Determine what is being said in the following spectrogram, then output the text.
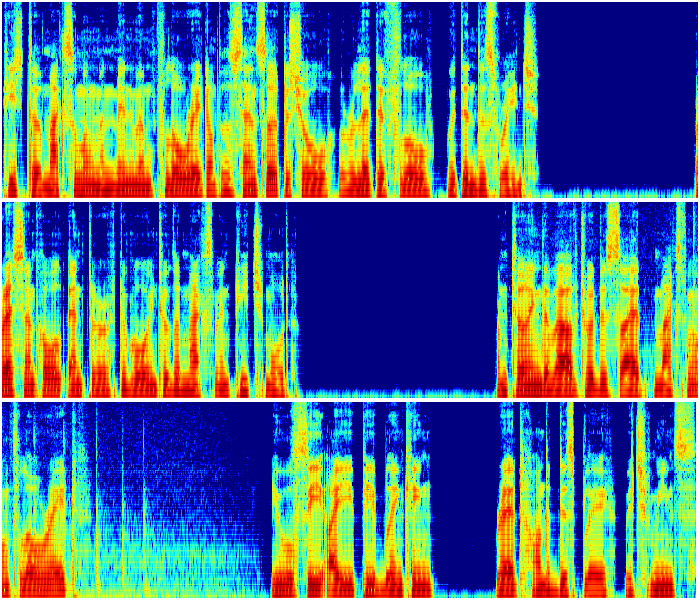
teach the maximum and minimum flow rate onto the sensor to show a relative flow within this range. Press and hold enter to go into the max-min teach mode. I'm turning the valve to a desired maximum flow rate. You will see IEP blinking red on the display, which means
